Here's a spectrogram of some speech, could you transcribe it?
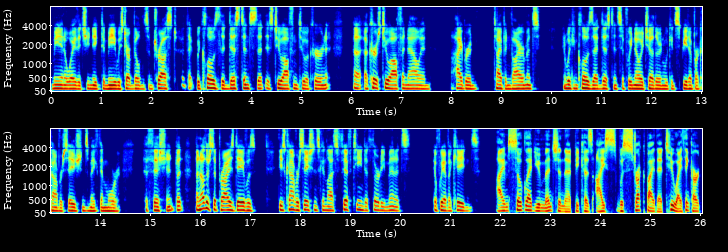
me in a way that's unique to me. We start building some trust. That we close the distance that is too often to occur uh, occurs too often now in hybrid type environments, and we can close that distance if we know each other and we can speed up our conversations, make them more efficient. But another surprise, Dave, was these conversations can last 15 to 30 minutes if we have a cadence. I'm so glad you mentioned that because I was struck by that too. I think our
